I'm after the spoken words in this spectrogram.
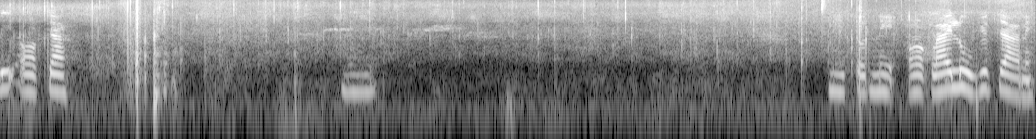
ลี่ออกจ้ะนี่นี่ต้นนี้ออกหลายลูกยุจ้านี่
